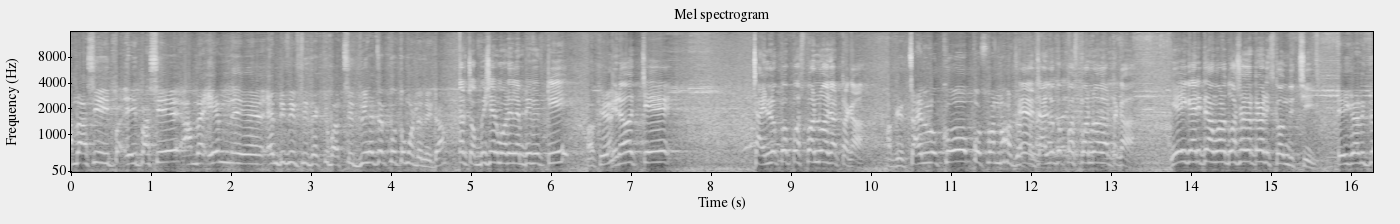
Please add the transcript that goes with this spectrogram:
আমরা আসি এই পাশে আমরা এম এমটি ফিফটি দেখতে পাচ্ছি। দুই হাজার কত মডেল এটা? চব্বিশের মডেল এমটি ফিফটি ওকে। এটা হচ্ছে চার লক্ষ পঁচপান্ন হাজার টাকা। ওকে চার লক্ষ পঁচপান্ন হাজার হ্যাঁ চার লক্ষ পঁচপান্ন হাজার টাকা। এই গাড়িতে আমরা দশ হাজার টাকা ডিসকাউন্ট দিচ্ছি। এই গাড়িতে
